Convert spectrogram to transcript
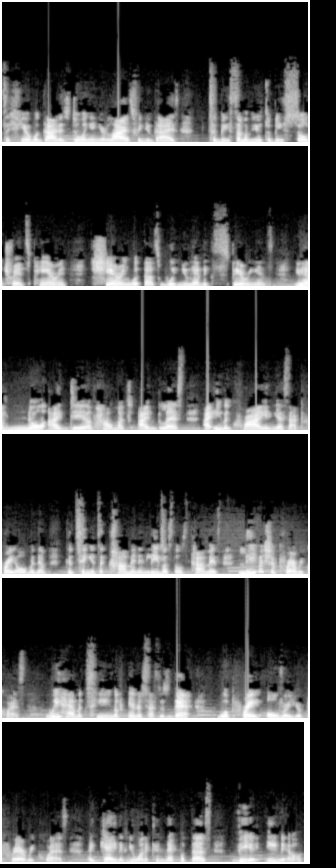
to hear what God is doing in your lives for you guys to be some of you to be so transparent sharing with us what you have experienced. You have no idea of how much I'm blessed. I even cry and yes, I pray over them. Continue to comment and leave us those comments. Leave us your prayer requests. We have a team of intercessors that will pray over your prayer requests. Again, if you want to connect with us via email,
